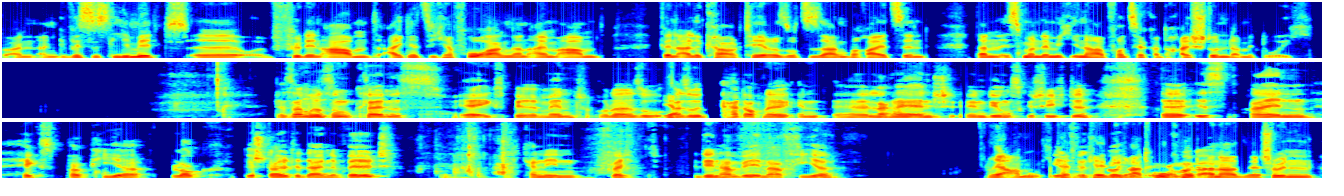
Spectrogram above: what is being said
ein, ein gewisses Limit äh, für den Abend, eignet sich hervorragend an einem Abend, wenn alle Charaktere sozusagen bereit sind. Dann ist man nämlich innerhalb von circa drei Stunden damit durch. Das andere ist ein kleines äh, Experiment oder so. Ja. Also hat auch eine äh, lange Entstehungsgeschichte. Äh, ist ein Hexpapier-Block. Gestalte deine Welt. Ich kann ihn vielleicht, den haben wir in A4. Ja, ich hätte den gerade hoch mit einer sehr schönen,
